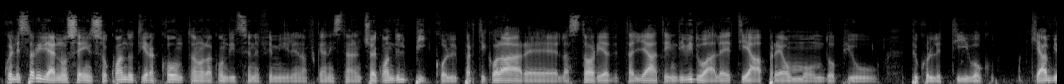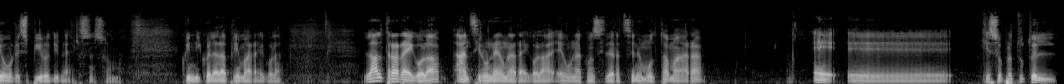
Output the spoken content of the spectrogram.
quelle storie lì hanno senso quando ti raccontano la condizione femminile in Afghanistan, cioè quando il piccolo, il particolare, la storia dettagliata e individuale ti apre a un mondo più, più collettivo, che abbia un respiro diverso, insomma. Quindi quella è la prima regola. L'altra regola, anzi non è una regola, è una considerazione molto amara, è eh, che soprattutto il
